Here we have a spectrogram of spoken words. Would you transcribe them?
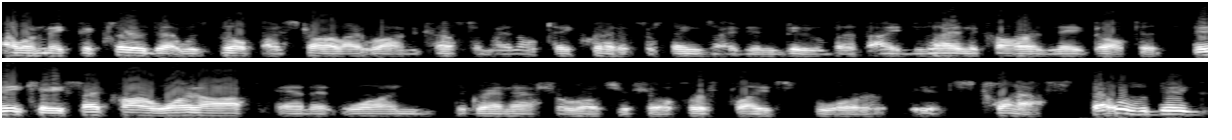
I want to make it clear that was built by Starlight Rod and Custom. I don't take credit for things I didn't do, but I designed the car and they built it. In any case, that car went off and it won the Grand National Roadster Show first place for its class. That was a big,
